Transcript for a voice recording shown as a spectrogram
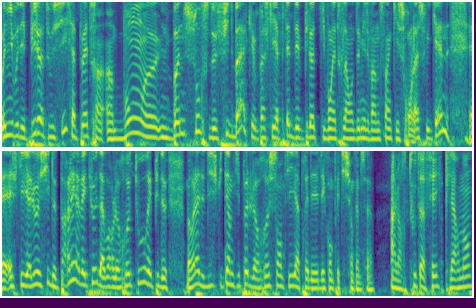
au niveau des pilotes aussi, ça peut être un, bon, euh, une bonne source de feedback? Parce qu'il y a peut-être des pilotes qui vont être là en 2025 qui seront là ce week-end. Est-ce qu'il y a lieu aussi de parler avec eux, d'avoir leur retour et puis de, bah, voilà, de discuter un petit peu de leur ressenti après des, compétitions comme ça? Alors tout à fait, clairement.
